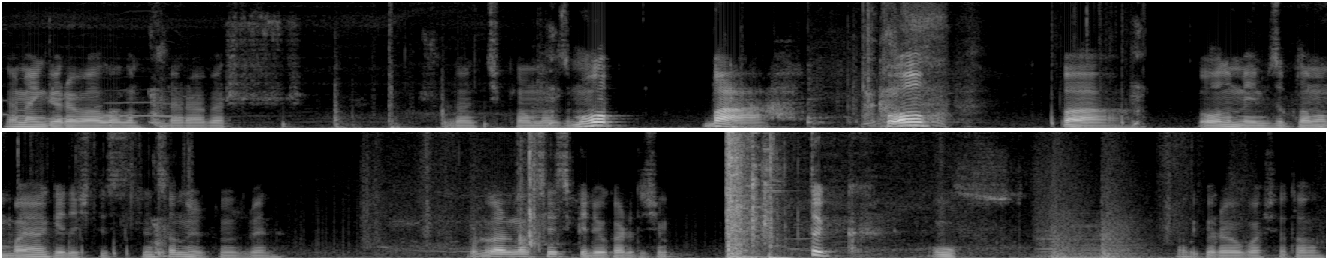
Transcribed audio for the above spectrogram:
Hemen görevi alalım beraber. Şuradan çıkmam lazım. Hoppa! Hoppa! Oğlum benim zıplamam bayağı gelişti. Siz ne sanıyorsunuz beni? Buralardan ses geliyor kardeşim. Tık! Uf. Hadi görevi başlatalım.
